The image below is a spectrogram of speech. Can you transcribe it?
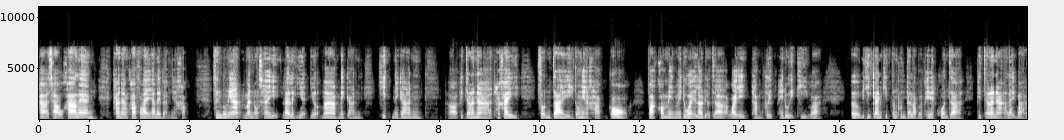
ค่าเช่าค่าแรง ค่าน้ำค่าไฟอะไรแบบนี้ครับ ซึ่งตรงนี้มันต้องใช้รายละเอียดเยอะมากในการคิดในการพิจารณา ถ้าใครสนใจตรงนี้ครับ ก็ ฝากคอมเมนต์ไว้ด้วย แล้วเดี๋ยวจะไว้ทำคลิปให้ดูอีกทีว่า เออวิธีการคิดต้นทุนแต่ละประเภทควรจะพิจารณาอะไรบ้าง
